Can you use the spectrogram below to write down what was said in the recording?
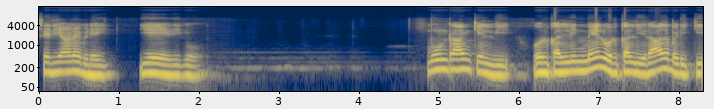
சரியான விடை ஏ. எரிகோ. மூன்றாம் கேள்வி. ஒரு கல்லின் மேல் ஒரு கல் இராதபடிக்கு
